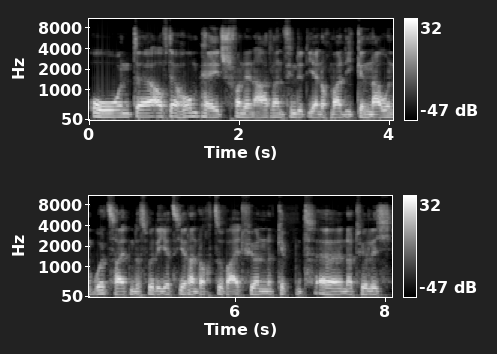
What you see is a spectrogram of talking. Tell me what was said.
Und äh, auf der Homepage von den Adlern findet ihr nochmal die genauen Uhrzeiten. Das würde jetzt hier dann doch zu weit führen. Gibt äh, natürlich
